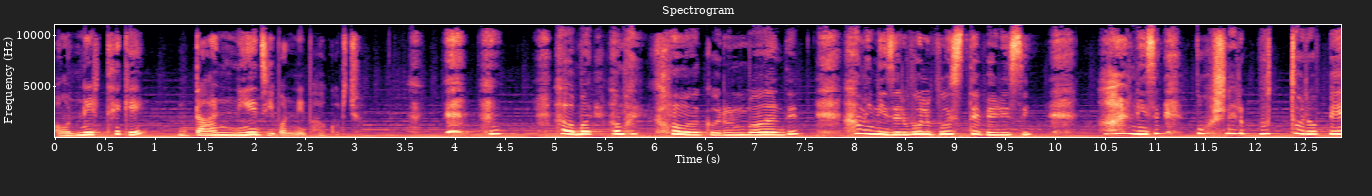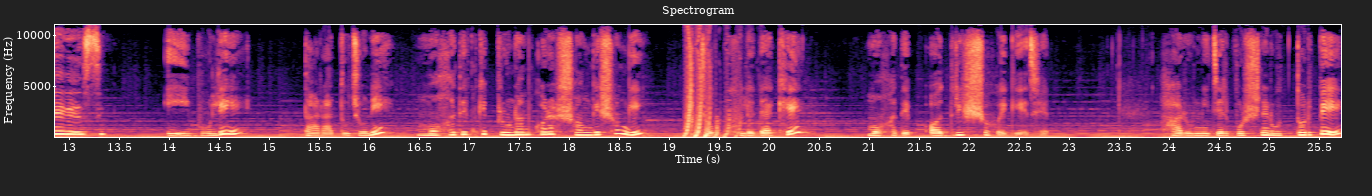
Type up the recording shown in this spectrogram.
অন্যের থেকে দান নিয়ে জীবন নির্বাহ করছ। আমায় আমায় ক্ষমা করুন মহাদেব। আমি নিজের ভুল বুঝতে পেরেছি। আর নিজে প্রশ্নের উত্তরও পেয়ে গেছি। এই বলে তারা দুজনে মহাদেবকে প্রণাম করার সঙ্গে সঙ্গে চোখ খুলে দেখে মহাদেব অদৃশ্য হয়ে গিয়েছেন হারু নিজের প্রশ্নের উত্তর পেয়ে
